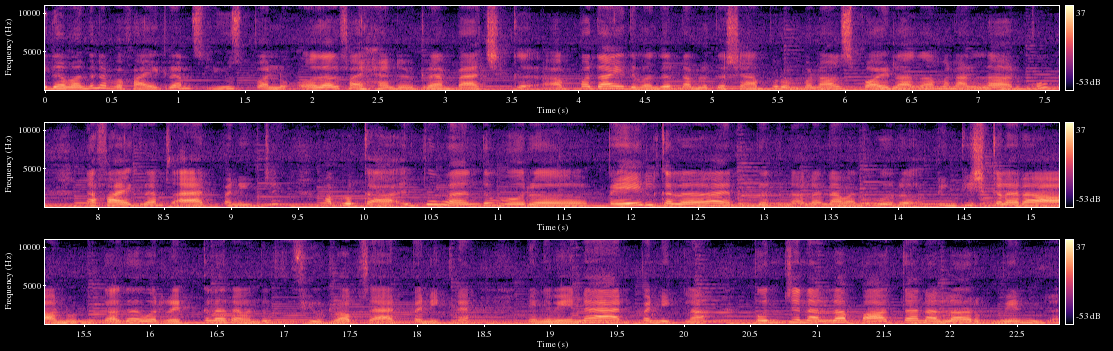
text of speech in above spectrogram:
இதை வந்து நம்ம ஃபைவ் கிராம்ஸ் யூஸ் பண்ணும். அதாவது ஃபைவ் ஹண்ட்ரட் கிராம் பேட்சுக்கு அப்போ தான் இது வந்து நம்மளுக்கு ஷாம்பு ரொம்ப நாள் ஸ்பாயில் ஆகாமல் நல்லா இருக்கும். நான் ஃபைவ் கிராம்ஸ் ஆட் பண்ணிவிட்டு அப்புறம் க இது வந்து ஒரு பெயில் கலராக இருந்ததுனால நான் வந்து ஒரு பிங்கிஷ் கலராக ஆகணுன்னுக்காக ஒரு ரெட் கலரை வந்து ஃபியூ ட்ராப்ஸ் ஆட் பண்ணிக்கிறேன். நீங்கள் வேணால் ஆட் பண்ணிக்கலாம். கொஞ்சம் நல்லா பார்த்தா நல்லா இருக்குமேன்னு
